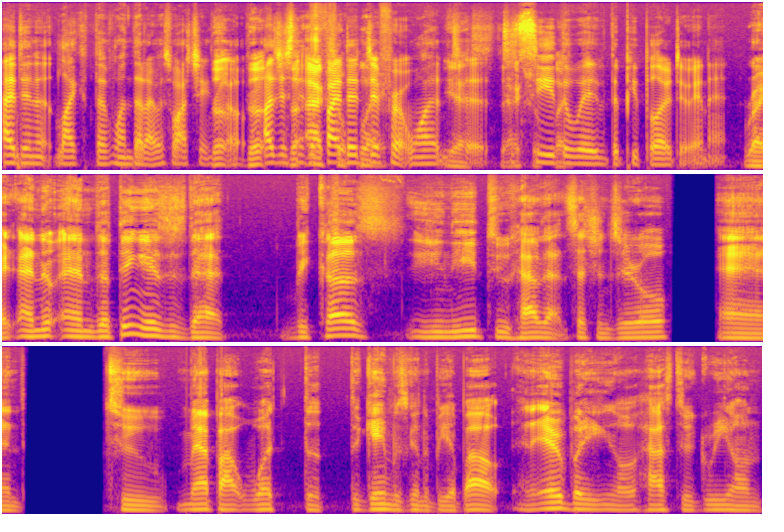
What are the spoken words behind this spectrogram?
I didn't like the one that I was watching. The- so the- I just need to find a play. different one Yes, to, to see play. the way the people are doing it. right and and the thing is is that because you need to have that session zero and to map out what the the game is going to be about and everybody you know has to agree on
